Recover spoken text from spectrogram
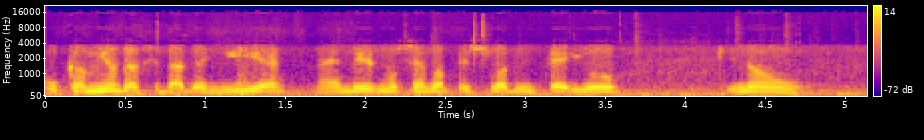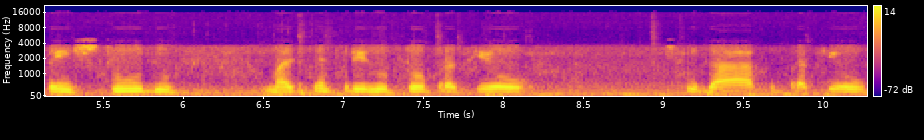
o caminho da cidadania, né? mesmo sendo uma pessoa do interior que não tem estudo, mas sempre lutou para que eu estudasse, para que eu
